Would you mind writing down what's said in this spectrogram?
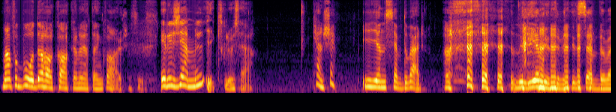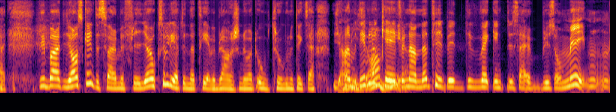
Man får både ha kakan och äta den kvar. precis. Är det jämlikt skulle du säga? Kanske. I en pseudovärld. nu lever ju inte vi i en pseudovärld. Det är bara att jag ska inte svära mig fri. Jag har också levt i den där tv-branschen och varit otrogen och tyckt så här. Ja men, men det är väl okej med. för den andra typen det verkar inte så här bry sig om mig. Mm, mm,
